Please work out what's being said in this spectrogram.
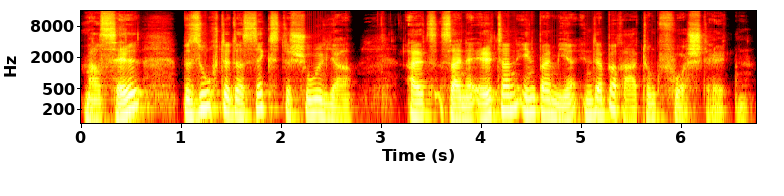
Marcel besuchte das sechste Schuljahr, als seine Eltern ihn bei mir in der Beratung vorstellten.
